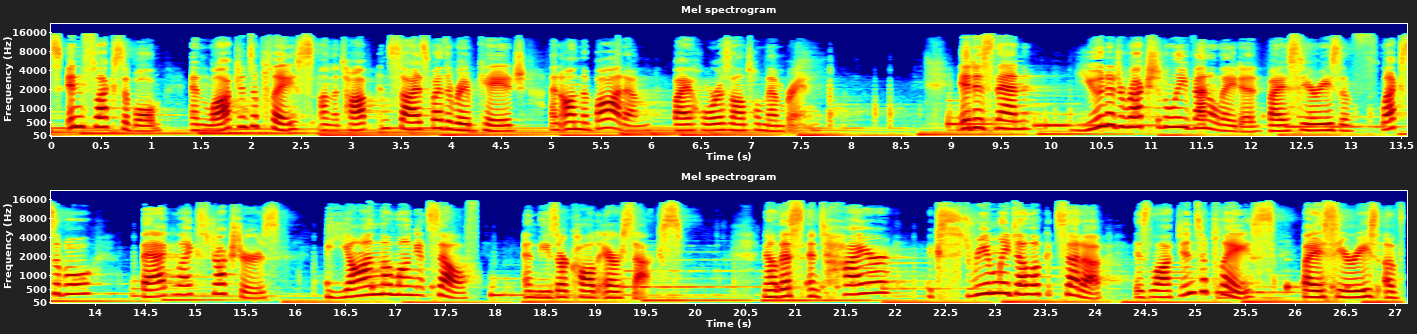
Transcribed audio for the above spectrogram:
it's inflexible, and locked into place on the top and sides by the rib cage, and on the bottom by a horizontal membrane. It is then unidirectionally ventilated by a series of flexible, bag like structures beyond the lung itself, and these are called air sacs. Now, this entire extremely delicate setup is locked into place by a series of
